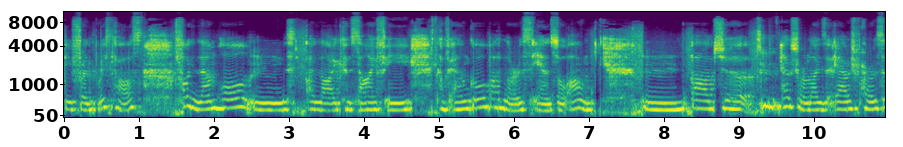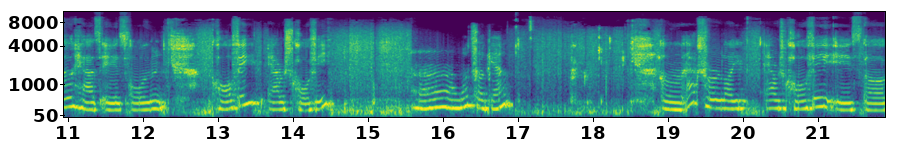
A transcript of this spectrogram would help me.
different baristas. For example, um, I like Saifi, Coffee Angel, Butlers, and so on. Um, but uh, actually, the average person has its own coffee, Irish coffee. Uh, what's again? Um, actually, like Irish coffee is a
